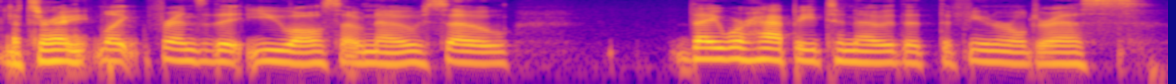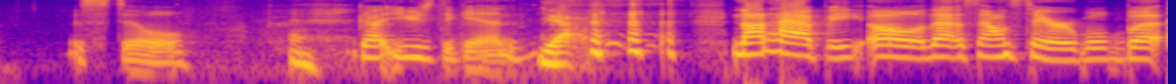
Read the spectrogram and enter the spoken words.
That's right. like friends that you also know. So they were happy to know that the funeral dress is still got used again. Yeah, Not happy. Oh, that sounds terrible, but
